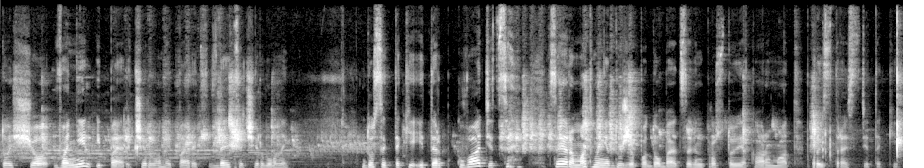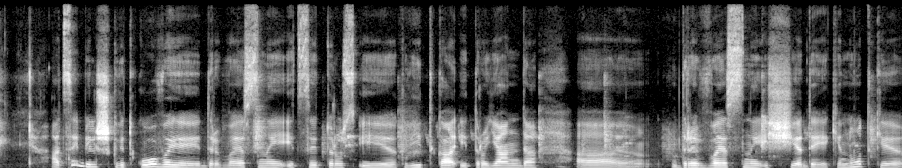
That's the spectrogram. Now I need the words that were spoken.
той, що ваніль і перець, червоний перець, здається, червоний. Досить такі і терпкуваті. Це, цей аромат мені дуже подобається. Він просто як аромат пристрасті такий. А цей більш квітковий, деревесний, і цитрус, і квітка, і троянда, древесний, і ще деякі нотки, е,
